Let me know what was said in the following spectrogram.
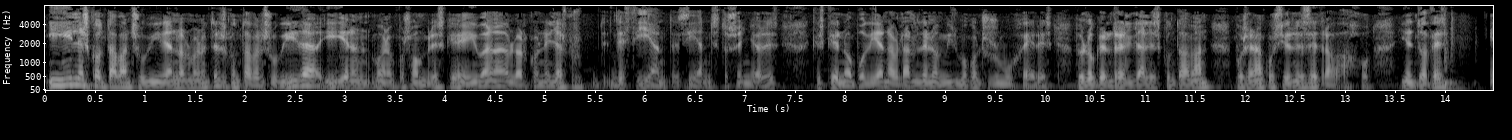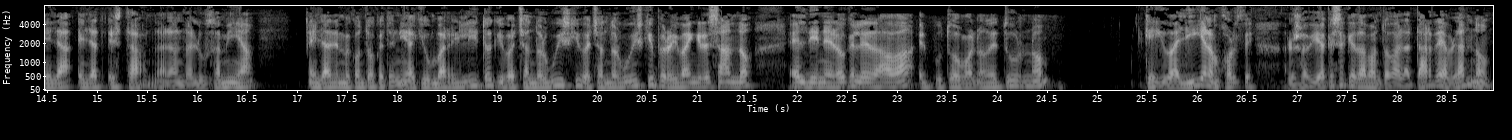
Y les contaban su vida, normalmente les contaban su vida y eran, bueno, pues hombres que iban a hablar con ellas, pues decían, decían estos señores que es que no podían hablar de lo mismo con sus mujeres, pero lo que en realidad les contaban, pues eran cuestiones de trabajo. Y entonces ella, ella está, la andaluza mía, ella me contó que tenía aquí un barrilito, que iba echando el whisky, iba echando el whisky, pero iba ingresando el dinero que le daba el putómano de turno, que iba allí y a lo mejor se- lo sabía que se quedaban toda la tarde hablando.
